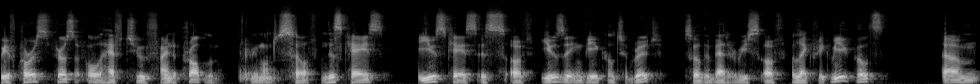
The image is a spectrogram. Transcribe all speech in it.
we of course, first of all, have to find a problem that we want to solve. In this case, the use case is of using vehicle to grid, so the batteries of electric vehicles, um,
